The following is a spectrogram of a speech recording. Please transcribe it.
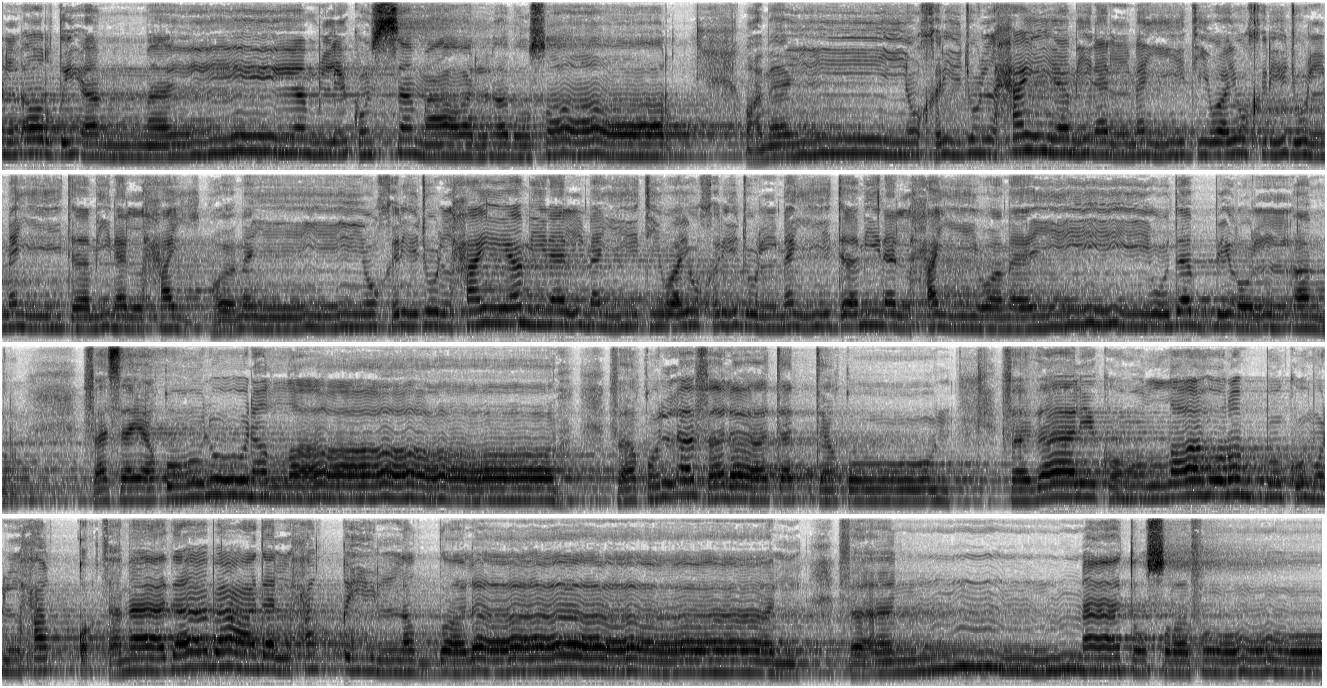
والأرض أم من يملك السمع والأبصار ومن يخرج الحي من الميت ويخرج الميت من الحي ومن يخرج الحي من الميت ويخرج الميت من الحي ومن يدبر الأمر فسيقولون الله فقل أفلا تتقون؟ فذلكم الله ربكم الحق فماذا بعد الحق إلا الضلال؟ فأنا تصرفون.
